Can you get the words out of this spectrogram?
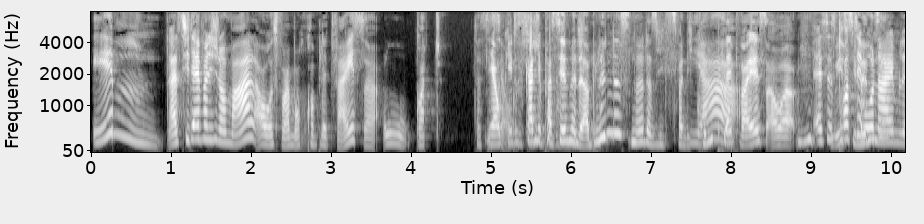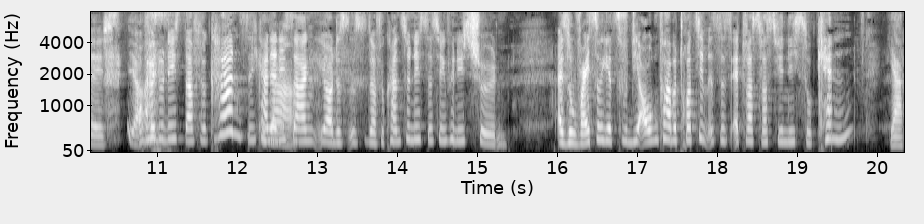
Eben. Das sieht einfach nicht normal aus, vor allem auch komplett weiße. Oh Gott. Das ist Ja, okay, auch das kann dir passieren, wenn du da blind ist, ne? Da sind die zwar nicht Ja. komplett weiß, aber Es ist trotzdem unheimlich. Ja. Auch wenn du nichts dafür kannst. Ich kann ja, Ja. nicht sagen, ja, das ist, dafür kannst du nichts, deswegen finde ich es schön. Also, weißt du, jetzt die Augenfarbe, trotzdem ist es etwas, was wir nicht so kennen. Ja.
